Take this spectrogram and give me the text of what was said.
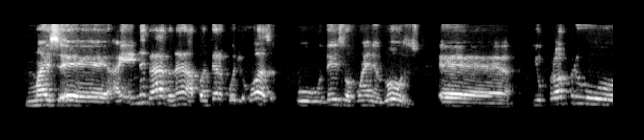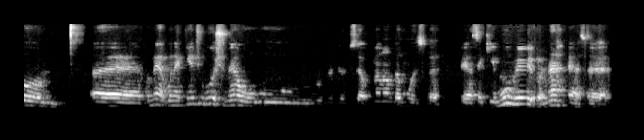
Mas é, é inegável, né? a Pantera Cor-de-Rosa, o Days of Wine and Roses, é, e o próprio. É, como é? Bonequinha de luxo, né? O, o, meu Deus do céu, como é o nome da música? Essa aqui, Moon River, né? Essa é.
